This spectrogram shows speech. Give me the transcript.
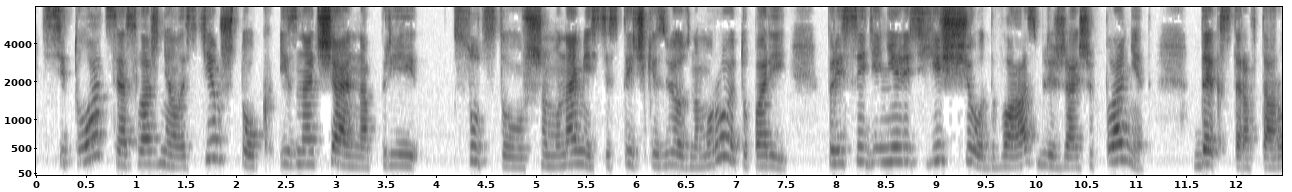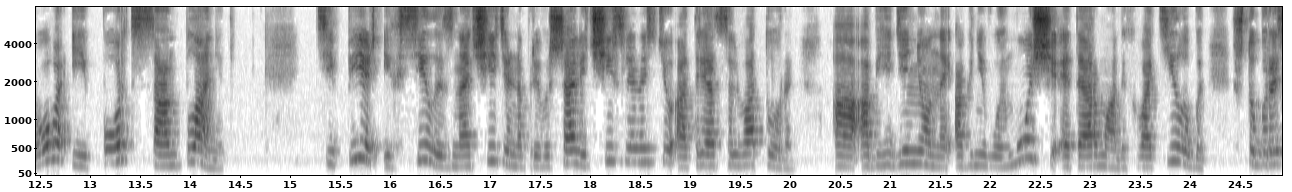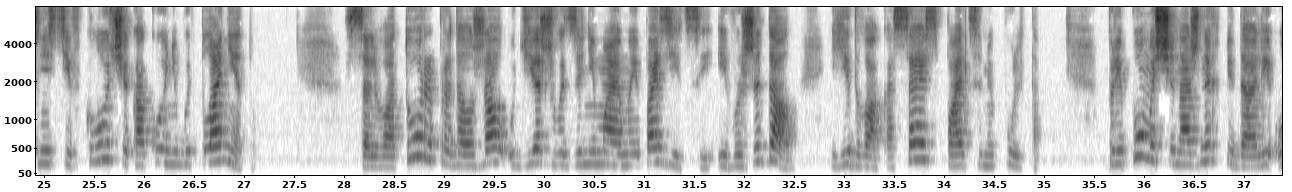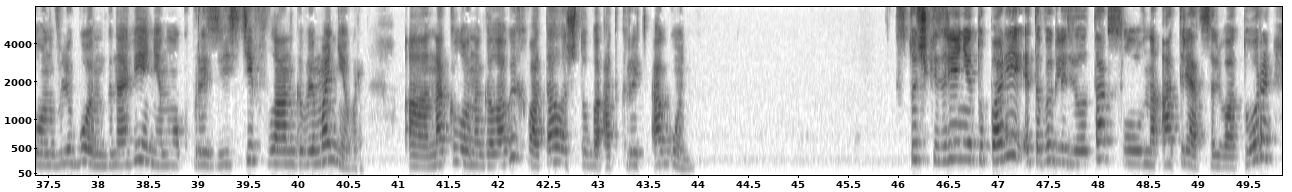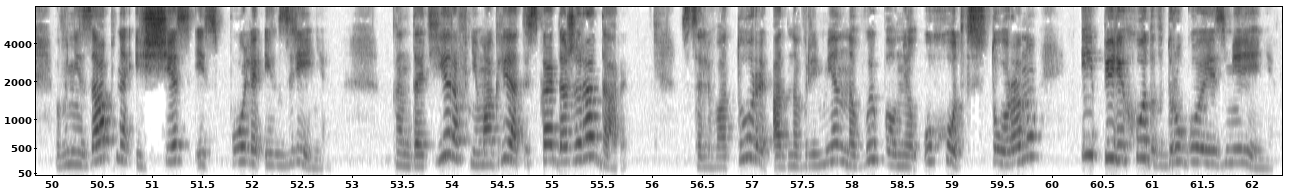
Ситуация осложнялась тем, что к изначально присутствовавшему на месте стычки звездному рою тупорей присоединились еще два с ближайших планет – Декстера II и Порт Сан-Планет. Теперь их силы значительно превышали численностью отряд Сальваторы, а объединенной огневой мощи этой армады хватило бы, чтобы разнести в клочья какую-нибудь планету. Сальваторе продолжал удерживать занимаемые позиции и выжидал, едва касаясь пальцами пульта. При помощи ножных педалей он в любое мгновение мог произвести фланговый маневр, а наклона головы хватало, чтобы открыть огонь. С точки зрения тупорей это выглядело так, словно отряд Сальваторе внезапно исчез из поля их зрения. Кондотьеров не могли отыскать даже радары. Сальваторе одновременно выполнил уход в сторону и переход в другое измерение.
